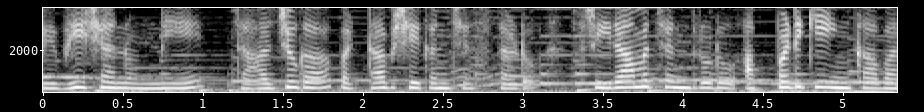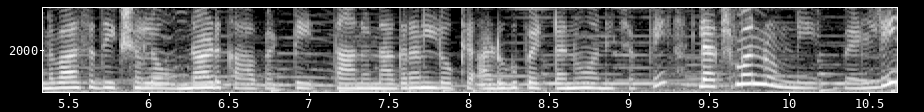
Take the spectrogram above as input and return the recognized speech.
విభీషణుణ్ణి రాజుగా పట్టాభిషేకం చేస్తాడు. శ్రీరామచంద్రుడు అప్పటికి ఇంకా వనవాస దీక్షలో ఉన్నాడు కాబట్టి తాను నగరంలోకి అడుగు పెట్టను అని చెప్పి లక్ష్మణుణ్ణి వెళ్ళి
